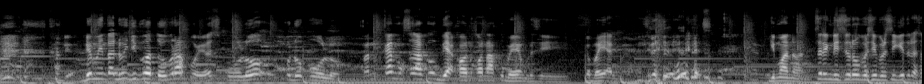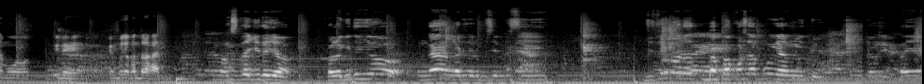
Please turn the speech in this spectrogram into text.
dia, dia minta duit juga tuh berapa ya? 10 ke 20. Kan kan maksud aku biar kawan-kawan aku bayar bersih. Kebayaan. Gimana? Man? Sering disuruh bersih-bersih gitu dah sama ini yang punya kontrakan. maksudnya gitu yo kalau gitu yo enggak enggak disuruh bersih bersih justru malah bapak kos aku yang itu yang baik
